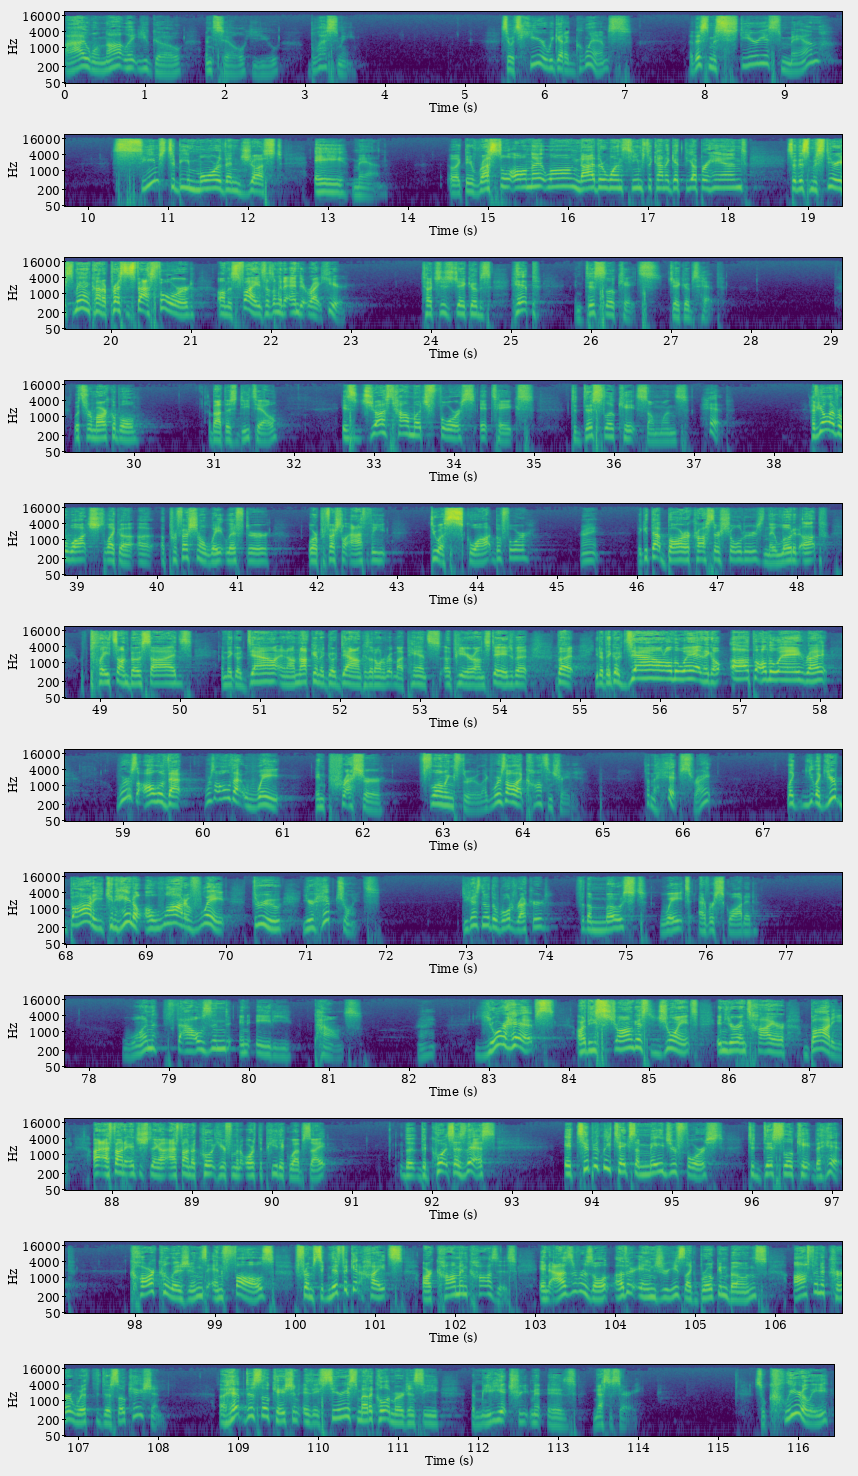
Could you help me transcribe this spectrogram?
I will not let you go until you bless me. So it's here we get a glimpse of this mysterious man seems to be more than just a man. Like they wrestle all night long, neither one seems to kind of get the upper hand. So this mysterious man kind of presses fast forward on this fight and says, I'm going to end it right here. Touches Jacob's hip and dislocates Jacob's hip. What's remarkable about this detail is just how much force it takes to dislocate someone's hip. Have y'all ever watched like a, a, a, professional weightlifter or a professional athlete do a squat before? Right? They get that bar across their shoulders and they load it up with plates on both sides and they go down and i'm not going to go down because i don't want to rip my pants up here on stage but but you know they go down all the way and they go up all the way right where's all of that where's all that weight and pressure flowing through like where's all that concentrated it's on the hips right like, like your body can handle a lot of weight through your hip joints do you guys know the world record for the most weight ever squatted 1,080 pounds, right? Your hips are the strongest joint in your entire body. I, I found it interesting. I, I found a quote here from an orthopedic website. The, the quote says this It typically takes a major force to dislocate the hip. Car collisions and falls from significant heights are common causes, and as a result, other injuries like broken bones often occur with the dislocation. A hip dislocation is a serious medical emergency. Immediate treatment is necessary. So clearly,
